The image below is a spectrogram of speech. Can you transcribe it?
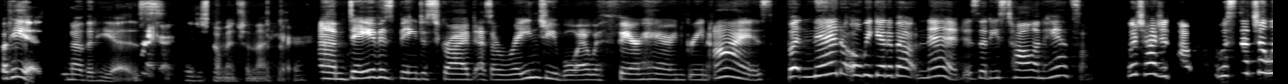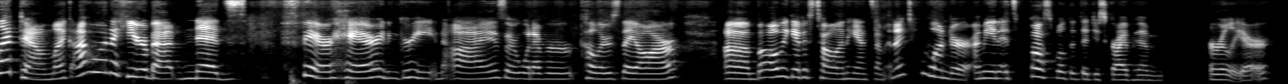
But he is. You know that he is. Right, right. We just don't mention that here. Um, Dave is being described as a rangy boy with fair hair and green eyes. But Ned, all we get about Ned is that he's tall and handsome, which I just thought was such a letdown. Like, I want to hear about Ned's fair hair and green eyes or whatever colors they are. Um, but all we get is tall and handsome. And I do wonder, I mean, it's possible that they describe him earlier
